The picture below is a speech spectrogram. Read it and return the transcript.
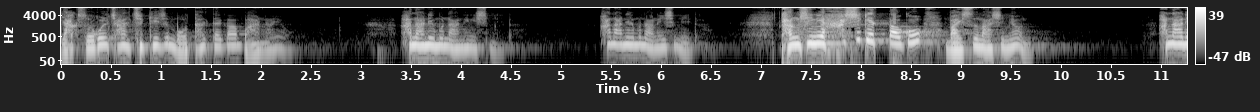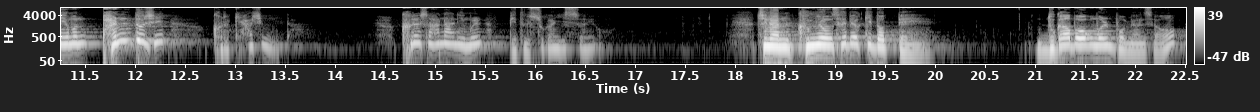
약속을 잘 지키지 못할 때가 많아요. 하나님은 아니십니다. 하나님은 아니십니다. 당신이 하시겠다고 말씀하시면 하나님은 반드시 그렇게 하십니다. 그래서 하나님을 믿을 수가 있어요. 지난 금요 새벽 기도 때 누가복음을 보면서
